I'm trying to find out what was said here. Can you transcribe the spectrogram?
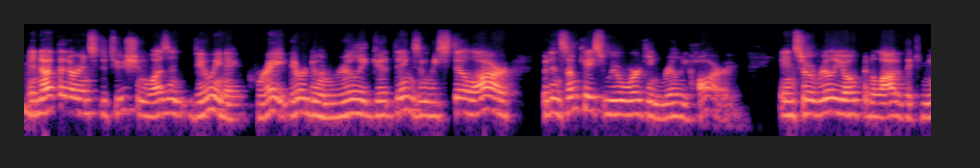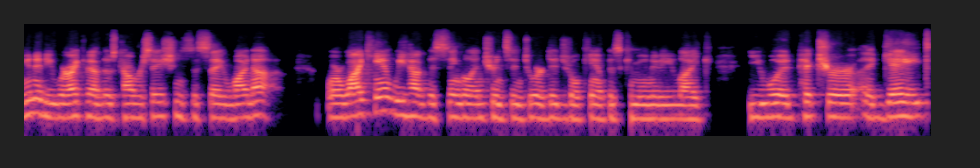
And mm-hmm. not that our institution wasn't doing it great. They were doing really good things and we still are. But in some cases, we were working really hard. And so it really opened a lot of the community where I could have those conversations to say, why not? Or why can't we have this single entrance into our digital campus community like you would picture a gate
